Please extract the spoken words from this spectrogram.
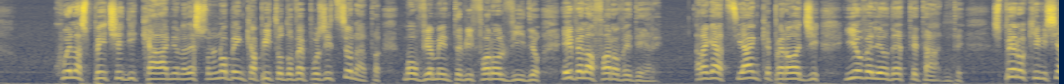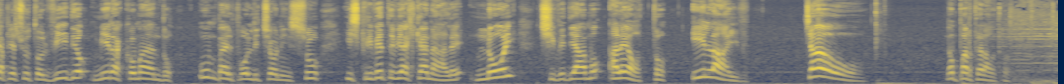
quella specie di camion. Adesso non ho ben capito dove è posizionata, ma ovviamente vi farò il video e ve la farò vedere. Ragazzi, anche per oggi io ve le ho dette tante. Spero che vi sia piaciuto il video. Mi raccomando, un bel pollicione in su. Iscrivetevi al canale. Noi ci vediamo alle 8 in live. Ciao! Non parte l'altro.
